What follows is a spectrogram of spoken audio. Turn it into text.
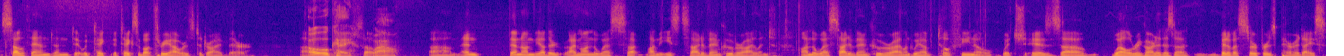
south end, and it would take it takes about three hours to drive there. oh, okay. so- wow. Um, and then on the other, I'm on the west side, on the east side of Vancouver Island. On the west side of Vancouver Island, we have Tofino, which is uh, well regarded as a bit of a surfer's paradise.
